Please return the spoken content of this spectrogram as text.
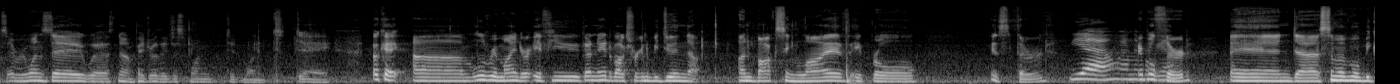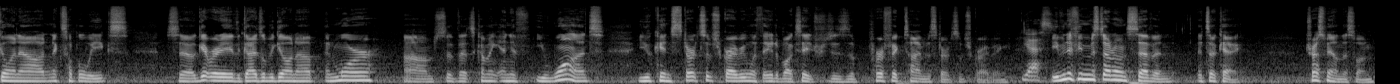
3D every Wednesday with no Pedro. They just one did one today. Okay, um, little reminder: if you got an AdaBox, we're going to be doing the unboxing live April. It's third. Yeah, April third, and uh, some of them will be going out next couple weeks. So get ready. The guides will be going up and more. Um, so that's coming. And if you want, you can start subscribing with AdaBox 8, which is the perfect time to start subscribing. Yes. Even if you missed out on seven, it's okay. Trust me on this one.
